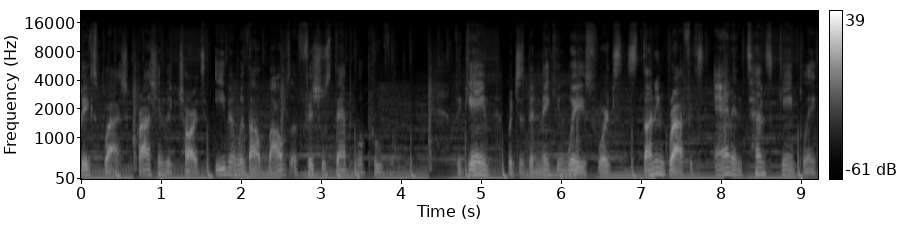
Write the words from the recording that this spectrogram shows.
big splash, crashing the charts even without Valve's official stamp of approval. The game, which has been making waves for its stunning graphics and intense gameplay,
